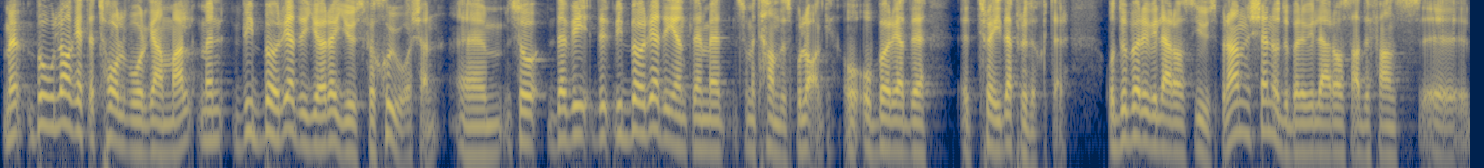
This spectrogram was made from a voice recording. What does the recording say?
Men bolaget är 12 år gammal, men vi började göra ljus för sju år sedan. Ehm, så där vi, det, vi började egentligen med, som ett handelsbolag och, och började eh, trada produkter. Och då började vi lära oss ljusbranschen och då började vi lära oss att det fanns eh,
